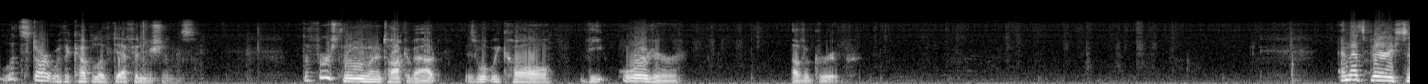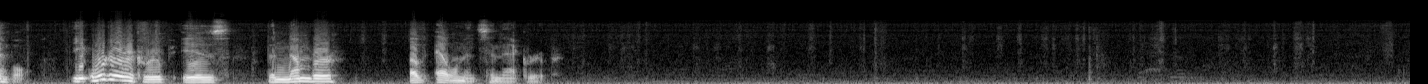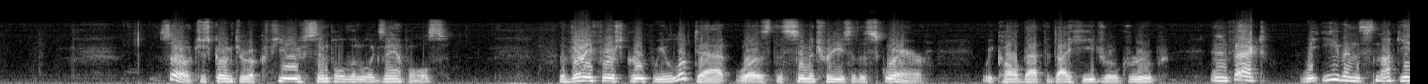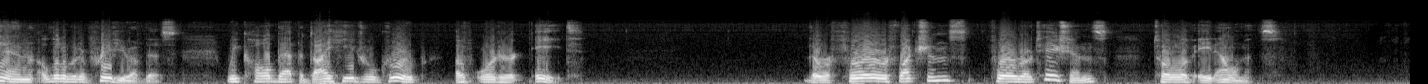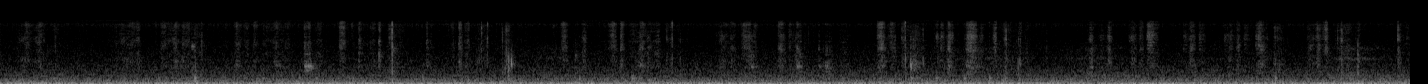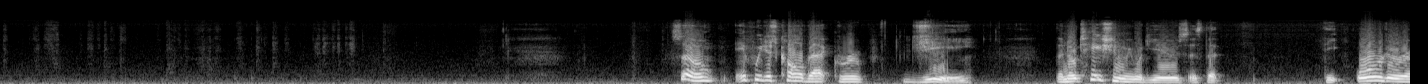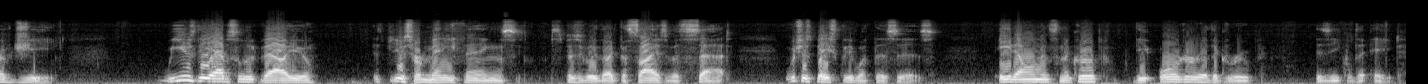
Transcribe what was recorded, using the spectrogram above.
Let's start with a couple of definitions. The first thing we want to talk about is what we call the order of a group. And that's very simple. The order of a group is the number of elements in that group. So, just going through a few simple little examples. The very first group we looked at was the symmetries of the square. We called that the dihedral group. And in fact, we even snuck in a little bit of preview of this. We called that the dihedral group of order 8. There were four reflections, four rotations, total of eight elements. So if we just call that group G, the notation we would use is that the order of G, we use the absolute value, it's used for many things, specifically like the size of a set, which is basically what this is. Eight elements in the group, the order of the group is equal to 8.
